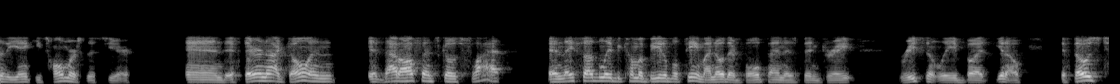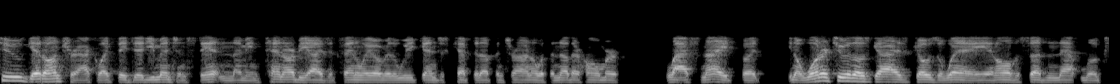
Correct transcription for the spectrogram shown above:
of the Yankees homers this year. And if they're not going, if that offense goes flat and they suddenly become a beatable team. I know their bullpen has been great recently, but you know, if those two get on track like they did, you mentioned Stanton. I mean, 10 RBIs at Fenway over the weekend, just kept it up in Toronto with another homer last night. But you know, one or two of those guys goes away, and all of a sudden that looks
